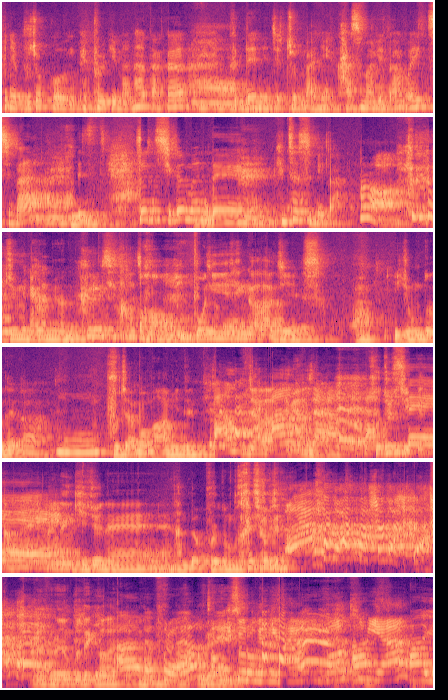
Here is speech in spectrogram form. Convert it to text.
그냥 무조건 베풀기만 하다가 어. 그때는 이제 좀 많이 가슴앓이도 하고 했지만 네. 그래서 지금은 네, 네. 괜찮습니다. 아. 지금 그러면 그 릇이 커져. 어, 본인이 생각하지 어, 이 정도 내가 음, 부자 뭐 마음이든 마음 부자가 마음 되면 부자라고 했다. 커줄 수 네. 있겠다 하는 기준에 한 몇 프로 정도 가져오자. 몇 프로 정도 된 것 같아요. 아, 몇 프로요? 네. 점수로 매기나요? 이거 팀이야? 아 아니,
